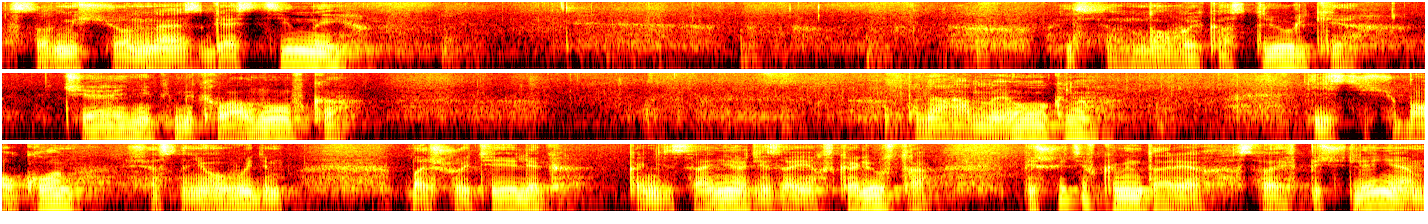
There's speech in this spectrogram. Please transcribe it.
совмещенная с гостиной. Здесь новые кастрюльки, чайник, микроволновка, панорамные окна. Есть еще балкон. Сейчас на него выйдем. Большой телек, кондиционер, дизайнерская люстра. Пишите в комментариях свои впечатления.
